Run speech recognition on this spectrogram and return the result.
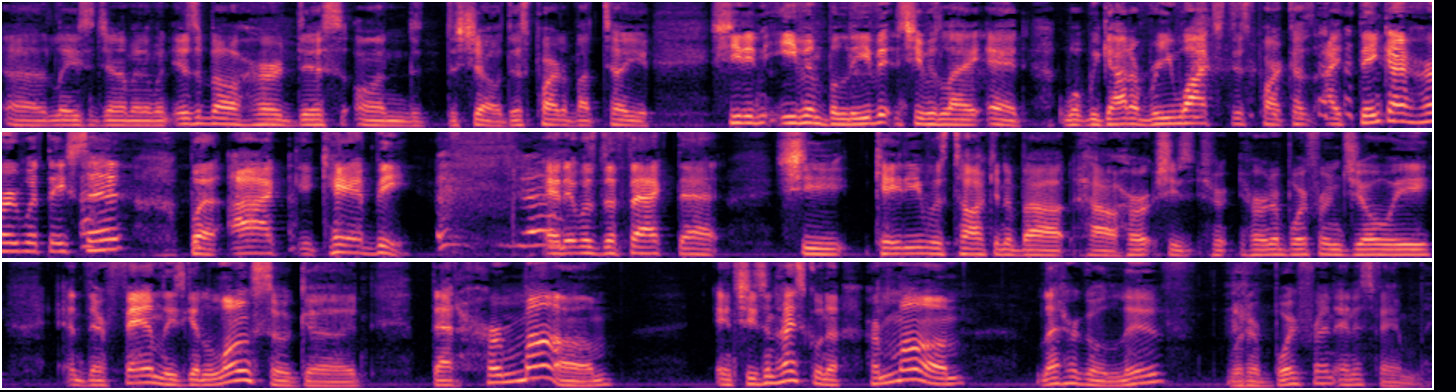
uh, ladies and gentlemen, when Isabel heard this on the, the show, this part I'm about to tell you, she didn't even believe it. And she was like, Ed, well, we got to rewatch this part because I think I heard what they said, but I it can't be. And it was the fact that she, Katie was talking about how her, she's, her, her and her boyfriend Joey and their families get along so good that her mom, and she's in high school now, her mom let her go live with her boyfriend and his family.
